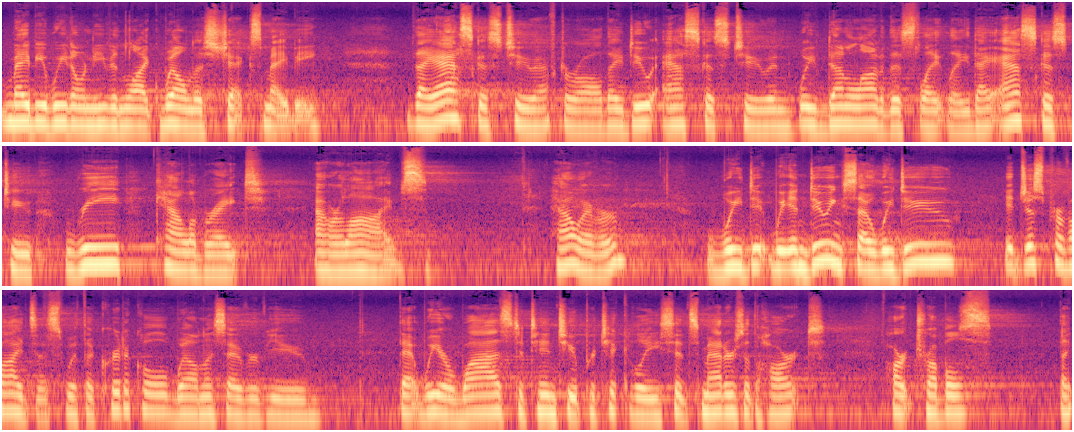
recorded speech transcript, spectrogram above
Maybe we don't even like wellness checks, maybe. They ask us to, after all, they do ask us to, and we've done a lot of this lately. They ask us to recalibrate our lives. However, we do, we, in doing so, we do it just provides us with a critical wellness overview that we are wise to tend to, particularly since matters of the heart, heart troubles, they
